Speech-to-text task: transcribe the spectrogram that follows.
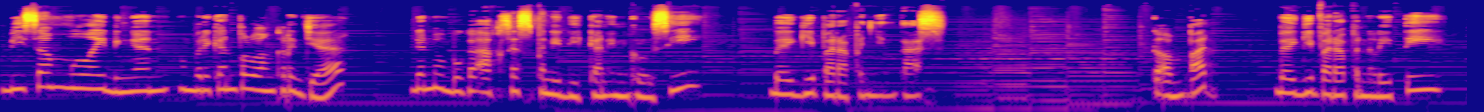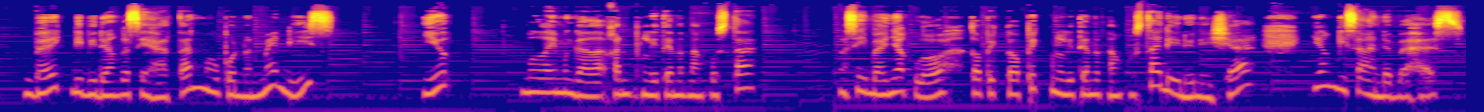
bisa mulai dengan memberikan peluang kerja dan membuka akses pendidikan inklusi bagi para penyintas. Keempat, bagi para peneliti, baik di bidang kesehatan maupun non-medis, yuk mulai menggalakkan penelitian tentang kusta. Masih banyak loh topik-topik penelitian tentang kusta di Indonesia yang bisa Anda bahas.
